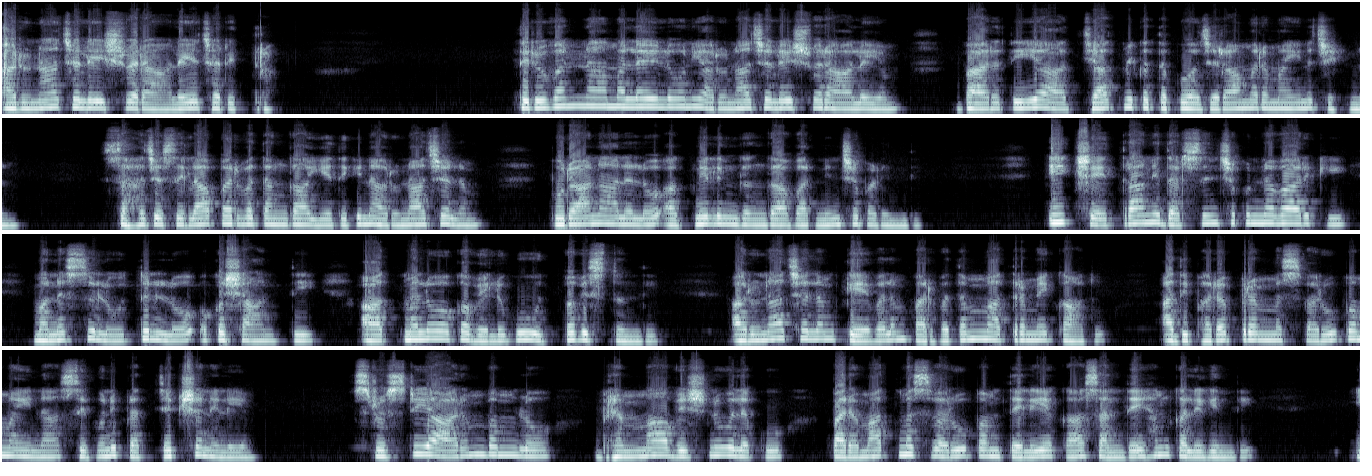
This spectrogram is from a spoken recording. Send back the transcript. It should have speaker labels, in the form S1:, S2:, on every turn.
S1: అరుణాచలేశ్వర ఆలయ చరిత్ర. తిరువన్నామలైలోని అరుణాచలేశ్వర ఆలయం భారతీయ ఆధ్యాత్మికతకు అజరామరమైన చిహ్నం. సహజ శిలాపర్వతంగా ఎదిగిన అరుణాచలం పురాణాలలో అగ్నిలింగంగా వర్ణించబడింది. ఈ క్షేత్రాన్ని దర్శించుకున్న వారికి మనస్సు లోతుల్లో ఒక శాంతి ఆత్మలో ఒక వెలుగు ఉద్భవిస్తుంది. అరుణాచలం కేవలం పర్వతం మాత్రమే కాదు అది పరబ్రహ్మ స్వరూపమైన శివుని ప్రత్యక్ష నిలయం. సృష్టి ఆరంభంలో బ్రహ్మ విష్ణువులకు పరమాత్మ స్వరూపం తెలియక సందేహం కలిగింది.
